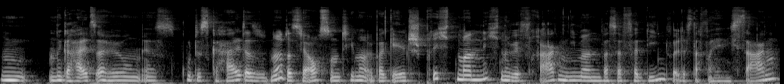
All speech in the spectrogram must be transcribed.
eine Gehaltserhöhung ist, gutes Gehalt, also ne, das ist ja auch so ein Thema, über Geld spricht man nicht. Ne? Wir fragen niemanden, was er verdient, weil das darf man ja nicht sagen.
